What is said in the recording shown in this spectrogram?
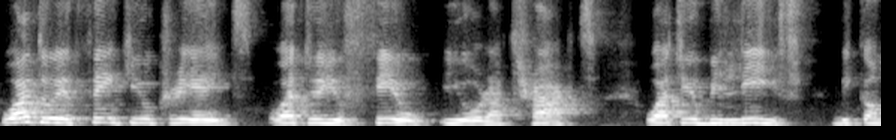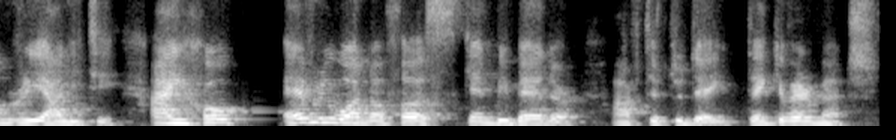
What do you think you create? What do you feel you attract? What you believe become reality? I hope every one of us can be better after today. Thank you very much.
